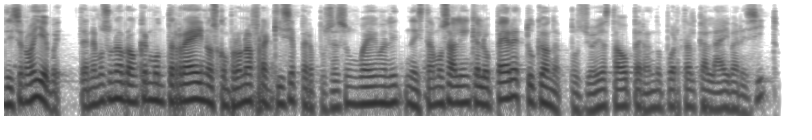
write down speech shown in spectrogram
dicen, oye, güey, tenemos una bronca en Monterrey, nos compró una franquicia, pero pues es un güey, necesitamos a alguien que lo opere. ¿Tú qué onda? Pues yo ya estaba operando Puerta Alcalá y Varecito.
